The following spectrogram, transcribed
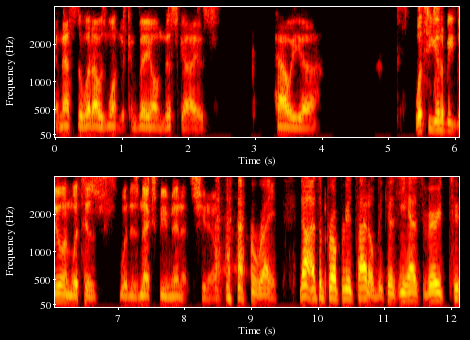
And that's the what I was wanting to convey on this guy is how he uh what's he going to be doing with his with his next few minutes you know right no that's appropriate title because he has very two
